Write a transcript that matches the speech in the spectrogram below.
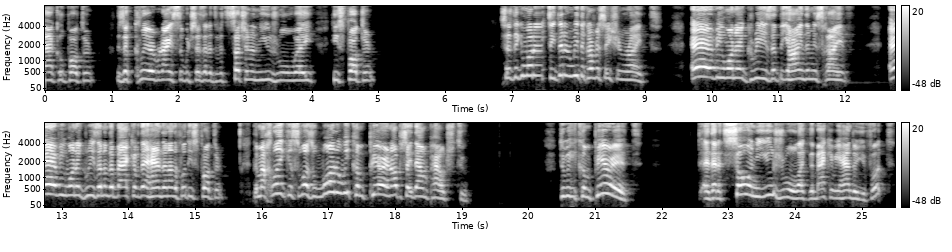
hakel potter. There's a clear brisa which says that if it's such an unusual way, he's potter. Says the Gemara, he didn't read the conversation right. Everyone agrees that behind him is chayiv. Everyone agrees that on the back of the hand and on the foot is potter. The machlekes was, what do we compare an upside down pouch to? Do we compare it eh, that it's so unusual, like the back of your hand or your foot,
